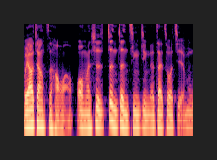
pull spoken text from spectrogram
不要这样子好吗？我们是正正经经的在做节目。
